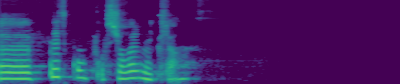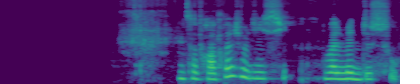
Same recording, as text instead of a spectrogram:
Heu, peut-être qu'on si on va le mettre là. Ça fera pas joli ici. On va le mettre dessous.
